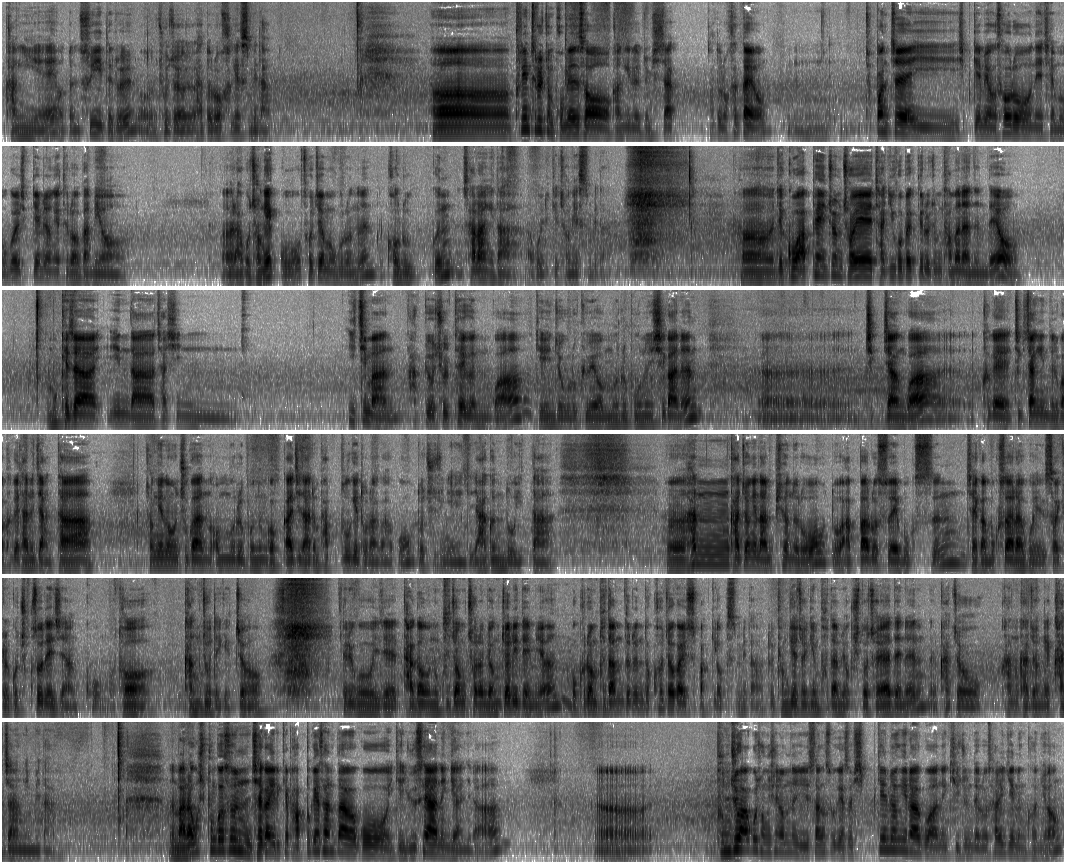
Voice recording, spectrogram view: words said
강의의 어떤 수위들을 어, 조절하도록 하겠습니다. 어, 프린트를 좀 보면서 강의를 좀 시작하도록 할까요? 음, 첫 번째 이 10개명 서론의 제목을 10개명에 들어가며 어, 라고 정했고 소제목으로는 거룩은 사랑이다 라고 이렇게 정했습니다. 어, 이제 그 앞에 좀 저의 자기 고백들을 좀 담아놨는데요. 목회자인 나 자신 이지만 학교 출퇴근과 개인적으로 교회 업무를 보는 시간은 어, 직장과 크게 직장인들과 크게 다르지 않다. 정해놓은 주간 업무를 보는 것까지 나름 바쁘게 돌아가고 또 주중에 이제 야근도 있다. 어, 한 가정의 남편으로 또 아빠로서의 몫은 제가 목사라고 해서 결코 축소되지 않고 뭐 더 강조되겠죠. 그리고 이제 다가오는 구정처럼 명절이 되면 뭐 그런 부담들은 더 커져갈 수밖에 없습니다. 또 경제적인 부담 역시도 져야 되는 가족 한 가정의 가장입니다. 말하고 싶은 것은 제가 이렇게 바쁘게 산다고 이렇게 유세하는 게 아니라 어, 분주하고 정신없는 일상 속에서 10계명이라고 하는 기준대로 살기는커녕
